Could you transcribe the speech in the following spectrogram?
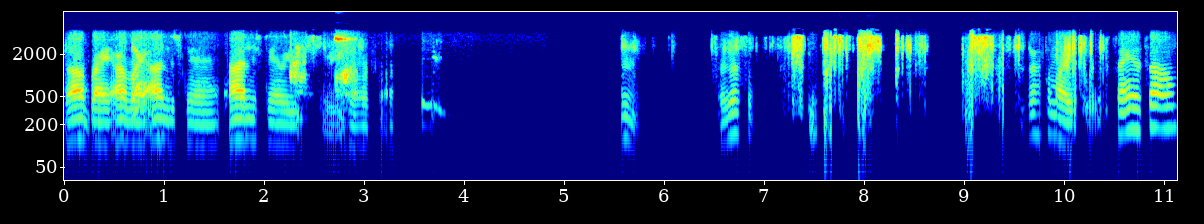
All right, all right. I understand. I understand where you- where you're coming from. Mm. So that's- Is that somebody saying something?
